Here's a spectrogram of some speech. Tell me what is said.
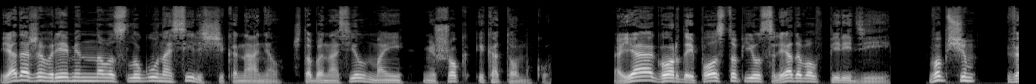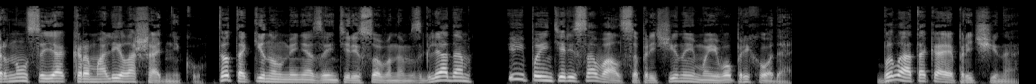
Я даже временного слугу-носильщика нанял, чтобы носил мои мешок и котомку а я гордой поступью следовал впереди. В общем, вернулся я к Ромали-лошаднику. Тот окинул меня заинтересованным взглядом и поинтересовался причиной моего прихода. Была такая причина.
